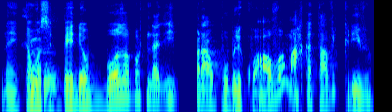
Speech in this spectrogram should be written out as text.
Né? Então, Sim. você perdeu boas oportunidades. Para o público-alvo, a marca estava incrível.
